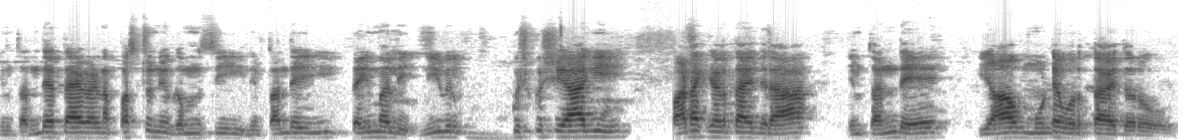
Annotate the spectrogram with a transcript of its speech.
ನಿಮ್ಮ ತಂದೆ ತಾಯಿಗಳನ್ನ ಫಸ್ಟ್ ನೀವು ಗಮನಿಸಿ ನಿಮ್ಮ ತಂದೆ ಈ ಟೈಮಲ್ಲಿ ನೀವು ಖುಷಿ ಖುಷಿಯಾಗಿ ಪಾಠ ಕೇಳ್ತಾ ಇದ್ದೀರಾ? ನಿಮ್ಮ ತಂದೆ ಯಾವ ಮೂಟೆ ಹೊರ್ತಾ ಇದ್ದಾರೋ,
